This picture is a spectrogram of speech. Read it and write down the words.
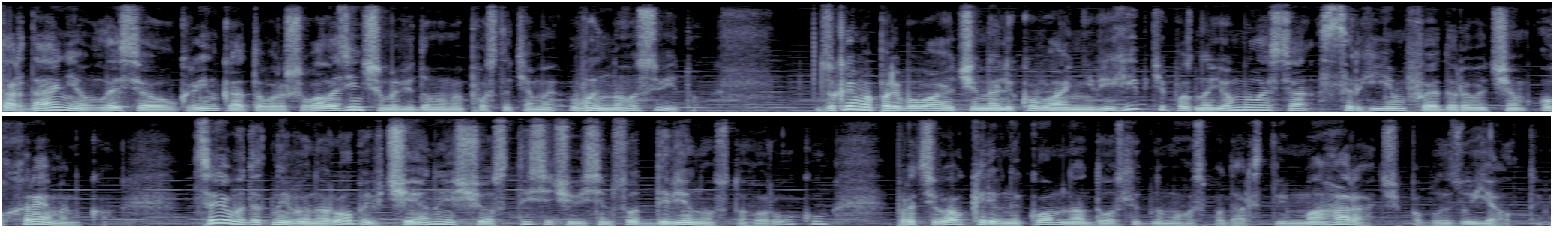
Тарданів, Леся Українка товаришувала з іншими відомими постатями винного світу. Зокрема, перебуваючи на лікуванні в Єгипті, познайомилася з Сергієм Федоровичем Охременко. Це видатний винороб і вчений, що з 1890 року працював керівником на дослідному господарстві Магарач поблизу Ялти.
